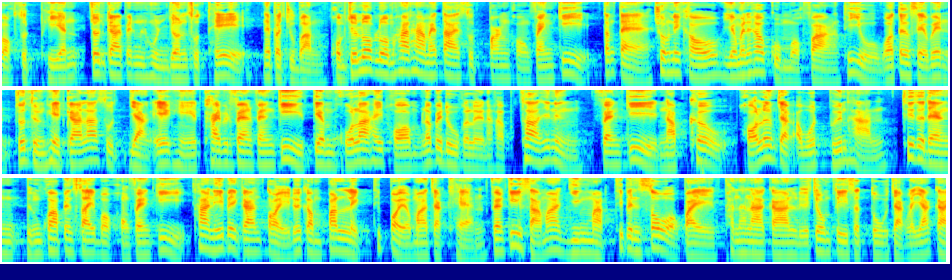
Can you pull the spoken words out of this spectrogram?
บอร์กสุดเพี้ยน จนกลายเป็นหุ่นยนต์สุดเท่ ในปัจจุบัน ผมจะรวบรวม 5 ท่าไม้ตายสุดปังของแฟรงกี้ตั้งแต่ช่วงที่เขายังไม่ได้เข้ากลุ่มหมวกฟางที่อยู่วอเตอร์เซเว่นจนถึงเหตุการณ์ล่าสุดอย่างเอกเฮดใครเป็นแฟนแฟรงกี้เตรียมโคลาให้พร้อมแล้วไปดูกันเลยนะครับท่าที่หนึ่งแฟรงกี้นับเคิลขอเริ่มจากอาวุธพื้นฐาน ที่แสดงถึงความเป็นไซบอร์กของแฟรงกี้ ท่านี้เป็นการต่อยด้วยกำปั้นเหล็กที่ปล่อยออกมาจากแขน แฟรงกี้สามารถยิงหมัดที่เป็นโซ่ออกไป พันธนาการหรือโจมตีศัตรูจากระยะไกล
